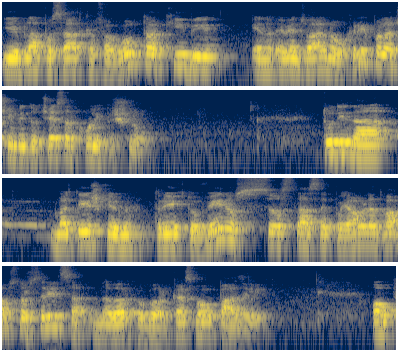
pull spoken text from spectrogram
je bila posadka Fagota, ki bi eventualno ukrepala, če bi do česar koli prišlo. Tudi na malteškem trajektu Venus sta se pojavila dva ostrostrelca na vrhu gor, kar smo opazili. Ob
